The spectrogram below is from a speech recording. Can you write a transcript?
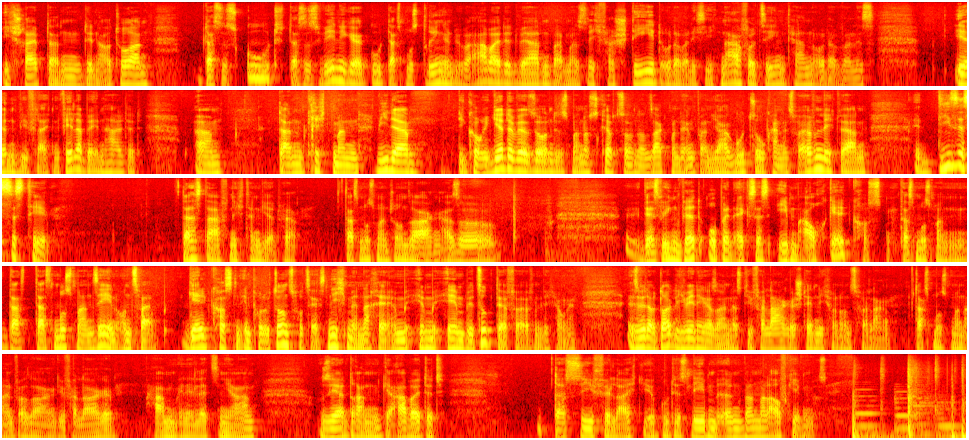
Ich schreibe dann den Autoren, das ist gut, das ist weniger gut, das muss dringend überarbeitet werden, weil man es nicht versteht oder weil ich es nicht nachvollziehen kann oder weil es irgendwie vielleicht einen Fehler beinhaltet. Ähm, dann kriegt man wieder die korrigierte Version dieses Manuskripts und dann sagt man irgendwann, ja gut, so kann es veröffentlicht werden. Dieses System, das darf nicht tangiert werden. Das muss man schon sagen. Also deswegen wird Open Access eben auch Geld kosten. Das muss man, das, das muss man sehen. Und zwar Geld kosten im Produktionsprozess, nicht mehr nachher im, im, im Bezug der Veröffentlichungen. Es wird auch deutlich weniger sein, dass die Verlage ständig von uns verlangen. Das muss man einfach sagen. Die Verlage haben in den letzten Jahren sehr daran gearbeitet, dass sie vielleicht ihr gutes Leben irgendwann mal aufgeben müssen.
